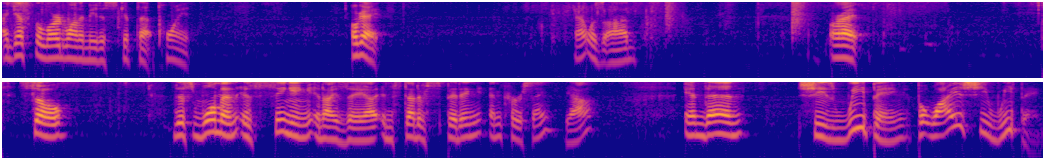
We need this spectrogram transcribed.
I guess the Lord wanted me to skip that point. Okay. That was odd. All right. So, this woman is singing in Isaiah instead of spitting and cursing, yeah? And then she's weeping, but why is she weeping?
